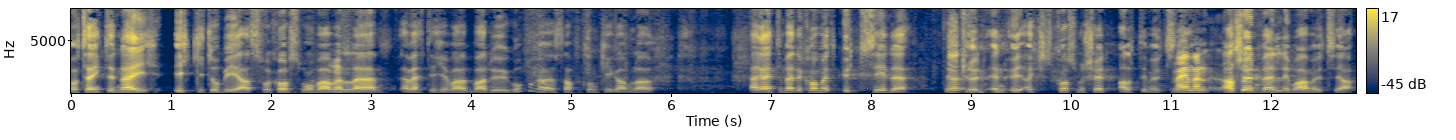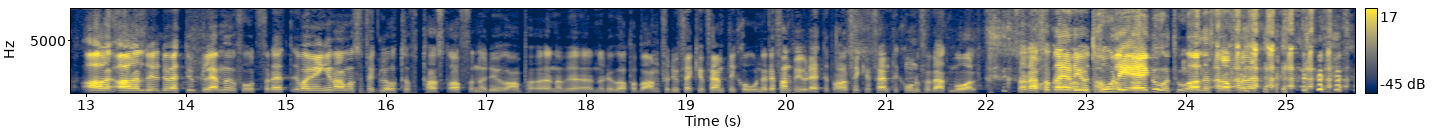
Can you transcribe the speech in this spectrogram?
og tenkte nei, ikke Tobias. For Kosmo var vel eh, Jeg vet ikke, var, var du god på straffekonk i gamle? Jeg regnet med det kom et utside. Skrudd. En, Kosmo skjøt alltid med utsida. Nei, men, Han altså- skjøt veldig bra med utsida. Arild, du, du vet du glemmer jo fort, for det, det var jo ingen andre som fikk lov til å ta straffen når du var på, når vi, når du var på banen. For du fikk jo 50 kroner. Det fant vi jo etterpå. Han fikk jo 50 kroner for hvert mål. Så derfor ble det utrolig ego å tok alle straffene.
